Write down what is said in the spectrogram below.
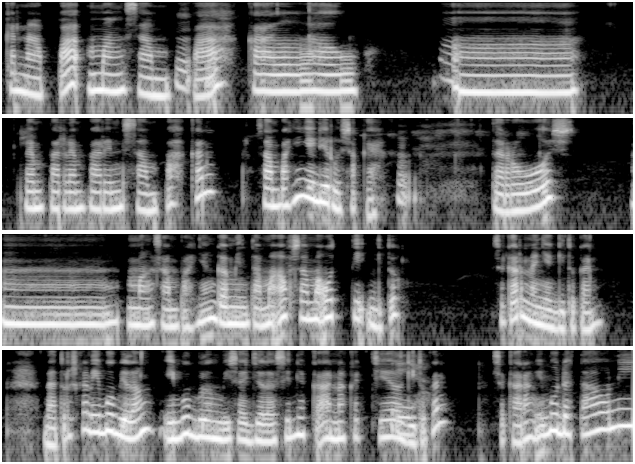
kenapa emang sampah kalau eh, lempar-lemparin sampah kan sampahnya jadi rusak ya? Mm. Terus hmm, emang sampahnya nggak minta maaf sama Uti gitu. Sekar nanya gitu kan. Nah terus kan ibu bilang ibu belum bisa jelasinnya ke anak kecil Iya. gitu kan. Sekarang ibu udah tahu nih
